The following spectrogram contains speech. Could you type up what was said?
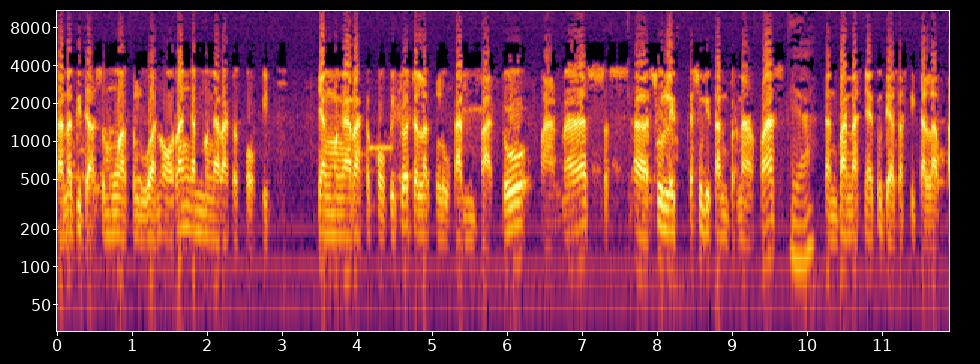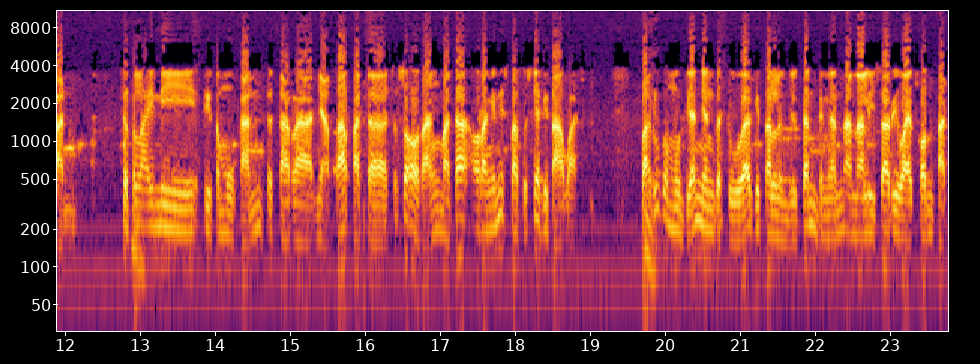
Karena tidak semua keluhan orang kan mengarah ke COVID. Yang mengarah ke COVID itu adalah keluhan batuk, panas, uh, sulit kesulitan bernafas, ya. dan panasnya itu di atas 38 setelah ini ditemukan secara nyata pada seseorang, maka orang ini statusnya kita awasi. Baru iya. kemudian yang kedua kita lanjutkan dengan analisa riwayat kontak.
